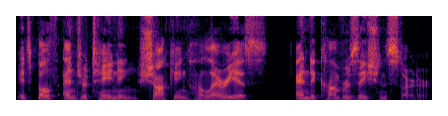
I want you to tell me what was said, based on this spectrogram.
It's both entertaining, shocking, hilarious, and a conversation starter.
